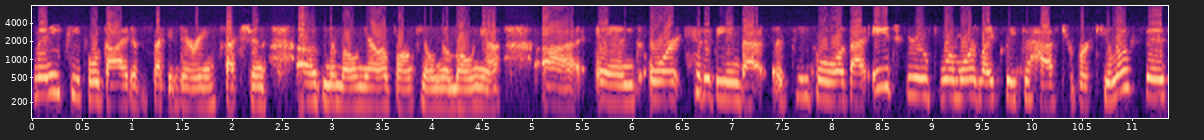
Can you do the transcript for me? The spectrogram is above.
many people died of a secondary infection of pneumonia or bronchial pneumonia. Uh, and or it could have been that people of that age group were more likely to have tuberculosis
